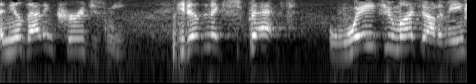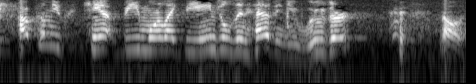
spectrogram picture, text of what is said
And you know, that encourages me. He doesn't expect way too much out of me. How come you can't be more like the angels in heaven, you loser? no,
